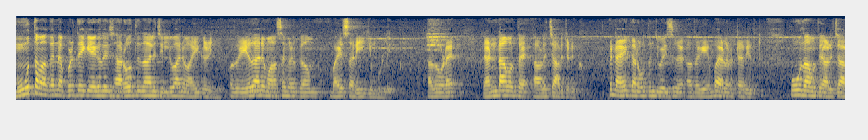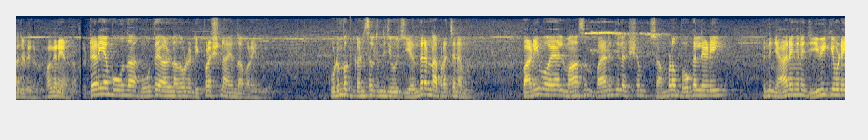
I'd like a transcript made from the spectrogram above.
മൂത്ത മകൻ അപ്പോഴത്തേക്ക് ഏകദേശം അറുപത്തിനാല് ചില്ലുവാനും ആയി കഴിഞ്ഞു. അത് ഏതാനും മാസങ്ങൾക്കകം വയസ്സറിയിക്കും പുള്ളി. അതോടെ രണ്ടാമത്തെ ആൾ ചാർജ് എടുക്കും. പിന്നെ അയാൾക്ക് അറുപത്തഞ്ച് വയസ്സ് അത് കഴിയുമ്പോൾ അയാൾ റിട്ടയർ ചെയ്തിട്ട് മൂന്നാമത്തെ ആൾ ചാർജ് എടുക്കണം. അങ്ങനെയാണ്. റിട്ടയർ ചെയ്യാൻ പോകുന്ന മൂത്ത ആളിന് അതോടെ ഡിപ്രഷനായെന്നാണ് പറയുന്നത്. കുടുംബ കൺസൾട്ടന്റ് ചോദിച്ചു എന്തരണ്ണ പ്രശ്നം? പണി പോയാൽ മാസം പതിനഞ്ച് ലക്ഷം ശമ്പളം പോക്കല്ലേടി? പിന്നെ ഞാനെങ്ങനെ ജീവിക്കുമിടേ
